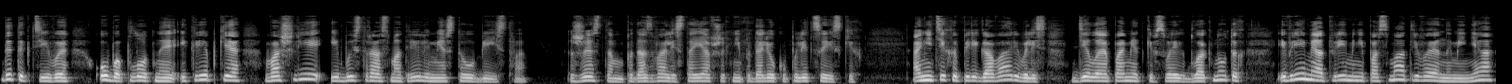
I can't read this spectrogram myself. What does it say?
Детективы, оба плотные и крепкие, вошли и быстро осмотрели место убийства. Жестом подозвали стоявших неподалеку полицейских. Они тихо переговаривались, делая пометки в своих блокнотах и время от времени посматривая на меня,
